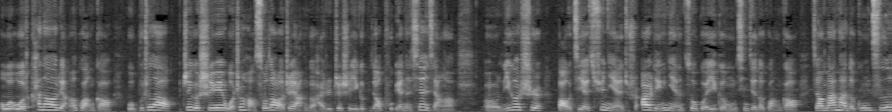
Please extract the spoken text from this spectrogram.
我我看到了两个广告，我不知道这个是因为我正好搜到了这两个，还是这是一个比较普遍的现象啊。嗯，一个是宝洁去年就是二零年做过一个母亲节的广告，叫《妈妈的工资》。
